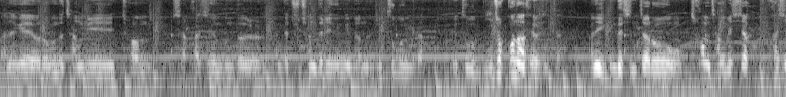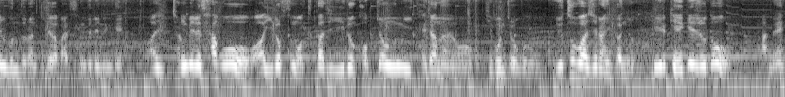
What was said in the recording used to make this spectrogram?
만약에 여러분들 장비 처음 시작하시는 분들한테 추천드리는 게 저는 유튜브입니다. 유튜브 무조건 하세요, 진짜. 아니 근데 진짜로 처음 장비 시작하신 분들한테 제가 말씀드리는 게 아니 장비를 사고 아, 일 없으면 어떡하지 이런 걱정이 되잖아요 기본적으로 유튜브 하시라니까요 이렇게 얘기해줘도 안해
